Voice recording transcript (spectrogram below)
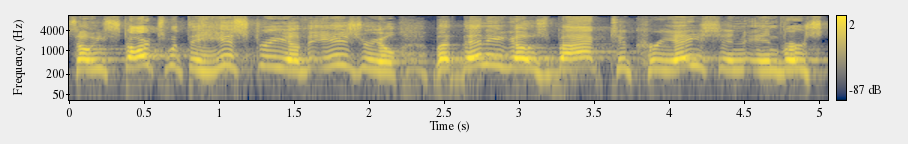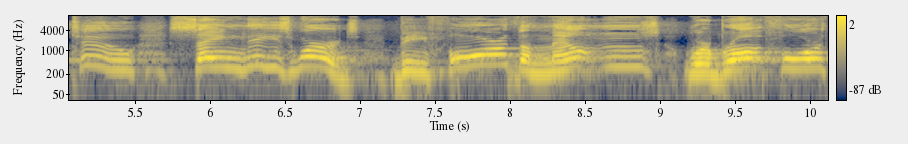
So he starts with the history of Israel, but then he goes back to creation in verse 2, saying these words Before the mountains were brought forth,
